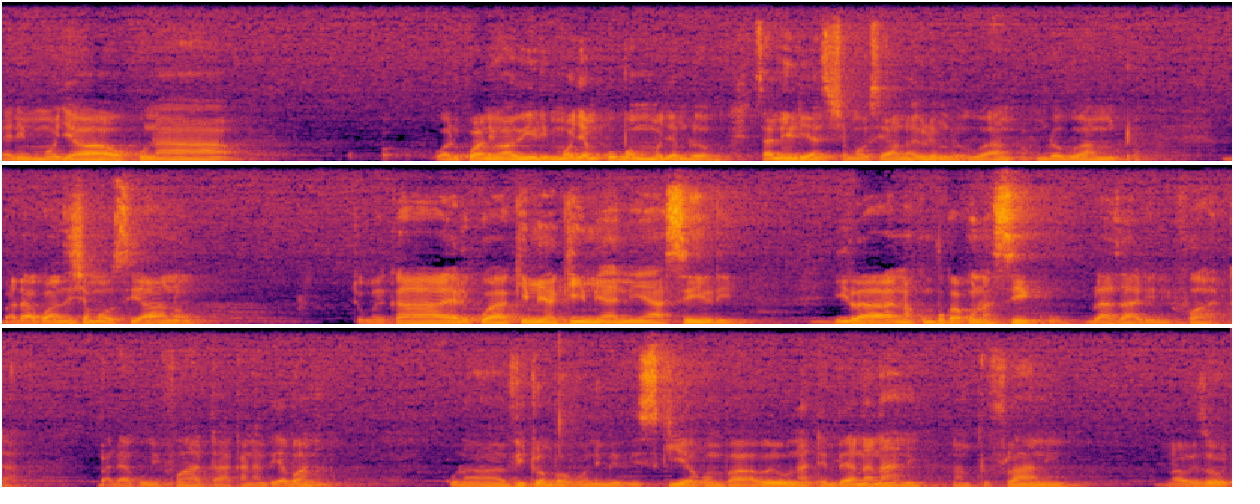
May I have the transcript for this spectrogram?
yani mmoja wao kuna walikuwa ni wawili, mmoja mkubwa, mmoja mdogo. Sasa mimi nilianzisha mahusiano na yule mdogo wa, mdogo wa mtu. Baada ya kuanzisha mahusiano tumekaa, yalikuwa kimya kimya, ni asili. Ila nakumbuka kuna siku blaza alinifuata. Baada ya kunifuata akanambia, bwana, kuna vitu ambavyo nimevisikia kwamba wewe unatembea na nani na mtu fulani. Na vizuri.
